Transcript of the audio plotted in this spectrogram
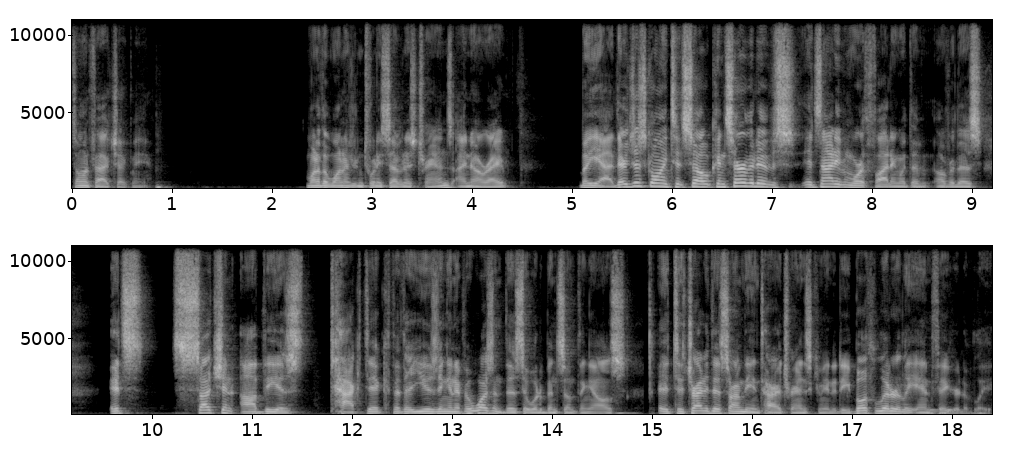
Someone fact check me. One of the 127 is trans. I know, right? But yeah, they're just going to. So conservatives, it's not even worth fighting with them over this. It's such an obvious tactic that they're using, and if it wasn't this, it would have been something else uh, to try to disarm the entire trans community, both literally and figuratively.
